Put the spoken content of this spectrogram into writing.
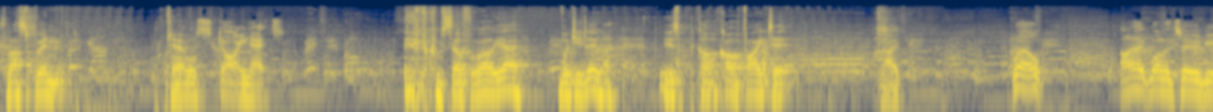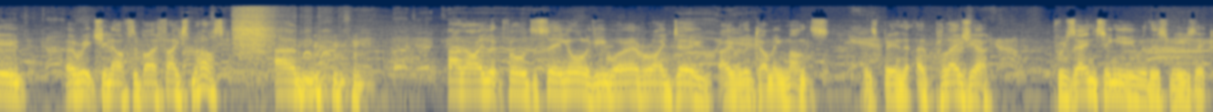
So last sprint. Yeah. Or Skynet. It becomes self well, yeah. What do you do? You can't, can't fight it. No. Well, I hope one or two of you are rich enough to buy a face mask. Um, and I look forward to seeing all of you wherever I do over the coming months. It's been a pleasure presenting you with this music.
